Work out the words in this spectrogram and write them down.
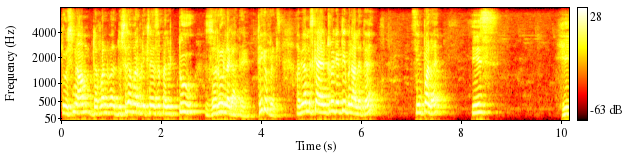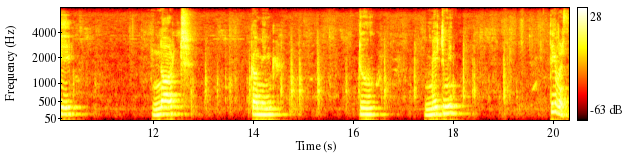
तो उसमें हम डबल दूसरे वर्ब लिखने से पहले टू ज़रूर लगाते हैं। ठीक है फ्रेंड्स अभी हम इसका एंट्रोगेटिव बना लेते हैं। सिंपल है। Is he not coming to meet me ठीक है फ्रेंड्स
